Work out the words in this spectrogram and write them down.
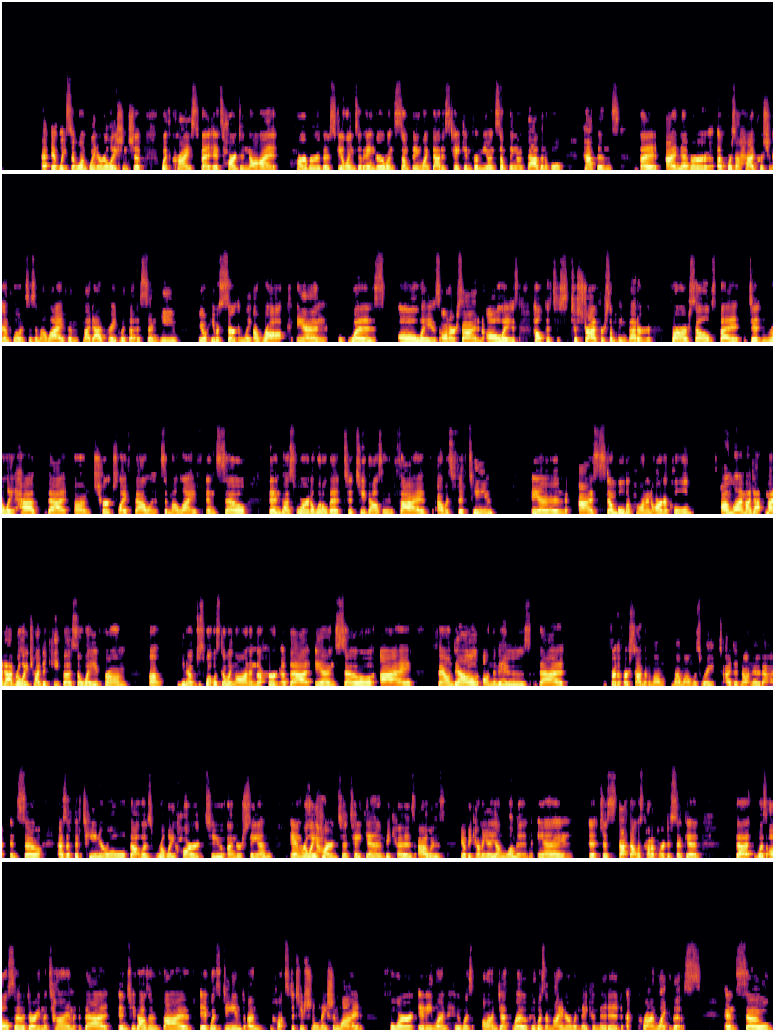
at least at one point a relationship with Christ, but it's hard to not harbor those feelings of anger when something like that is taken from you and something unfathomable happens. But I never, of course, I had Christian influences in my life, and my dad prayed with us, and he, you know, he was certainly a rock and was always on our side and always helped us to, to strive for something better for ourselves, but didn't really have that um, church life balance in my life. And so then, fast forward a little bit to 2005, I was 15 and I stumbled upon an article online. My dad, my dad really tried to keep us away from, um, you know, just what was going on and the hurt of that. And so I found out on the news that for the first time that my mom my mom was raped. I did not know that. And so mm. as a 15 year old, that was really hard to understand and really hard to take in because I was, you know, becoming a young woman and right. it just that that was kind of hard to soak in. That was also during the time that in 2005 it was deemed unconstitutional nationwide for anyone who was on death row who was a minor when they committed a crime like this. And so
